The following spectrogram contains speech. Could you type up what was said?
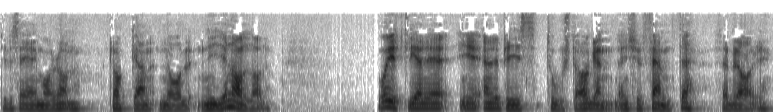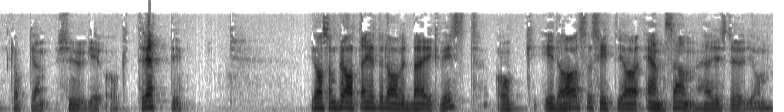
det vill säga imorgon, klockan 09.00. Och ytterligare i en repris torsdagen den 25 februari klockan 20.30. Jag som pratar heter David Bergqvist och idag så sitter jag ensam här i studion.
